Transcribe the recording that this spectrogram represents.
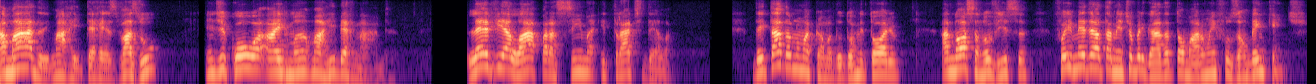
a madre Marie-Thérèse Vazu indicou à irmã Marie Bernarde. Leve-a lá para cima e trate dela. Deitada numa cama do dormitório, a nossa noviça foi imediatamente obrigada a tomar uma infusão bem quente.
